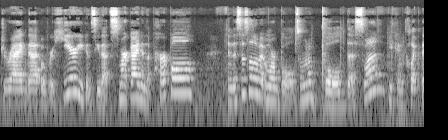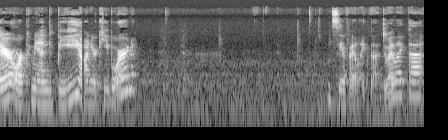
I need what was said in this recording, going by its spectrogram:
Drag that over here. You can see that smart guide in the purple. And this is a little bit more bold. So I'm gonna bold this one. You can click there or Command B on your keyboard. Let's see if I like that. Do I like that?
